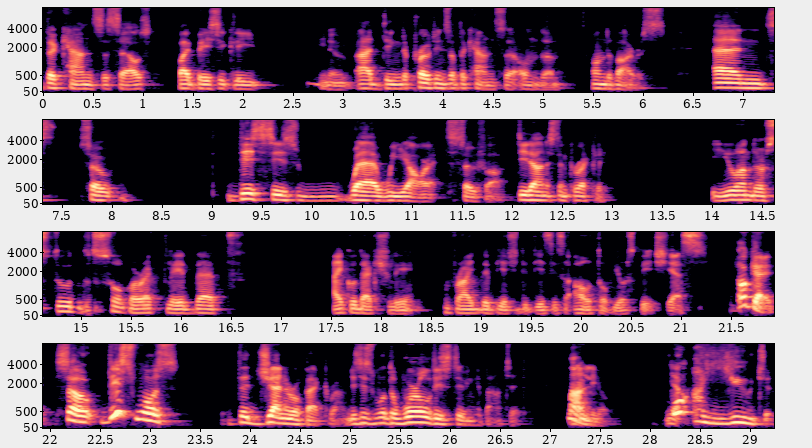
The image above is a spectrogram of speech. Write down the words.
the cancer cells by basically you know adding the proteins of the cancer on the on the virus. And so this is where we are at so far. Did i understand correctly you understood so correctly that i could actually write the PhD thesis out of your speech. Yes. Okay, so this was the general background. This is what the world is doing about it. Manlio, yeah. what are you doing?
